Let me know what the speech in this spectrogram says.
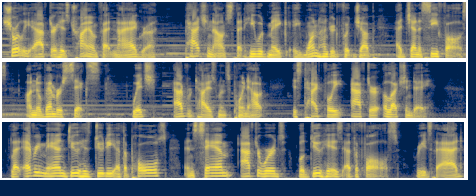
Shortly after his triumph at Niagara, Patch announced that he would make a 100 foot jump at Genesee Falls on November 6, which, advertisements point out, is tactfully after Election Day. Let every man do his duty at the polls and Sam afterwards will do his at the falls, reads the ad.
